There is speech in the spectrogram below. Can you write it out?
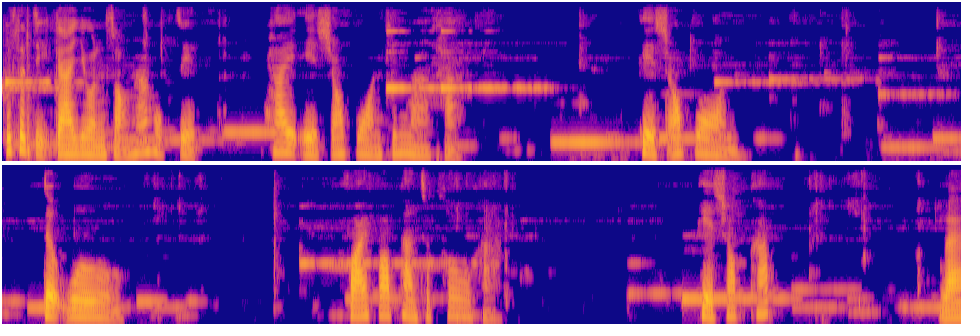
พฤศจิกายน 2567 ไพ่เอชออฟวอนขึ้นมาค่ะเอชออฟวอน The World Five of Pentacles ค่ะเพจช็อปครับ และ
